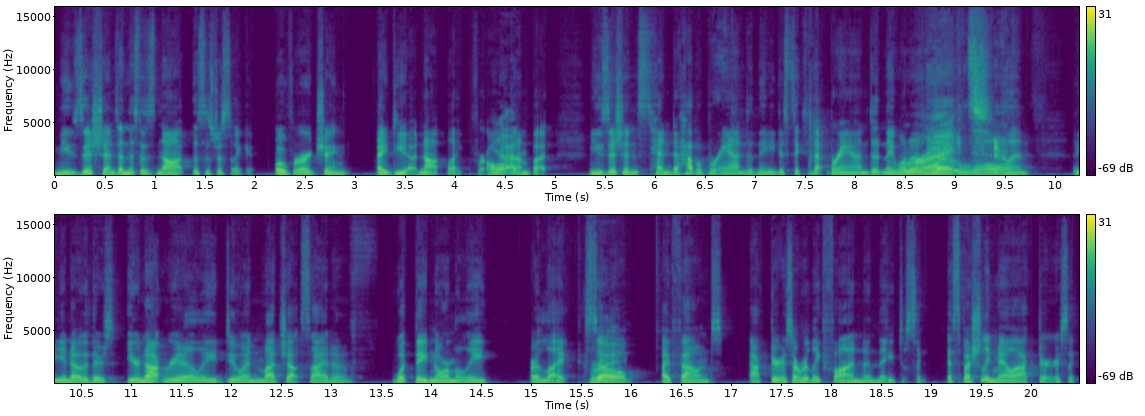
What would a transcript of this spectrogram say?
musicians, and this is not, this is just like overarching idea, not like for all Yeah. of them, but musicians tend to have a brand and they need to stick to that brand and they want Right. to look cool Yeah. and you know there's you're not really doing much outside of what they normally are like so Right. i found actors are really fun and they just like especially male actors like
